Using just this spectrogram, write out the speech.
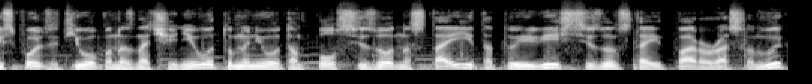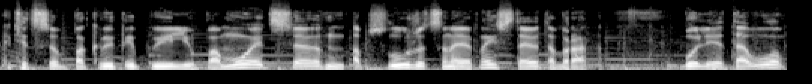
использует его по назначению. И вот он у него там полсезона стоит, а то и весь сезон стоит. Пару раз он выкатится, покрытый пылью, помоется, обслужится, наверное, и встает обратно. Более того,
